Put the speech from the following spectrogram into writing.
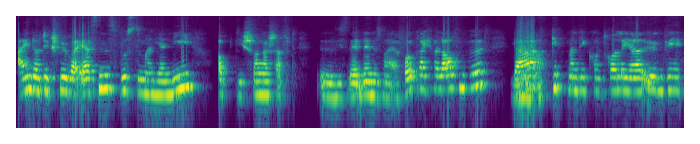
eindeutig spürbar. Erstens wusste man ja nie, ob die Schwangerschaft, äh, ich nenne es mal, erfolgreich verlaufen wird. Da gibt man die Kontrolle ja irgendwie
